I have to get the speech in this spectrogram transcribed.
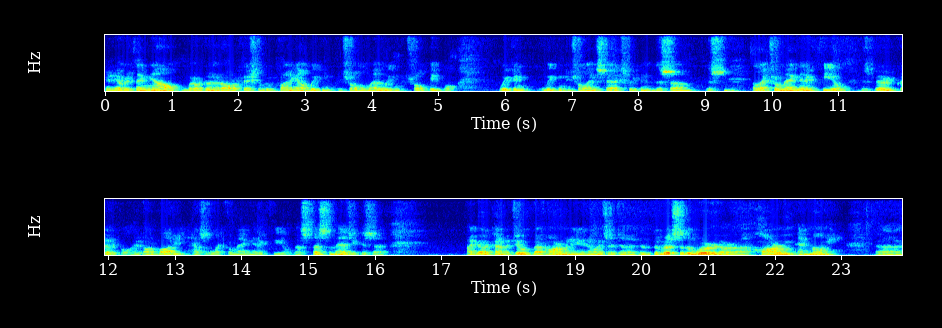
in everything now, we're doing it all artificially. We're finding out we can control the weather, we can control people, we can we can control insects. We can this um, this electromagnetic field is very critical. Our body has an electromagnetic field. That's that's the magic. Is uh, I got a kind of a joke about harmony. You know, is that uh, the, the roots of the word are uh, harm and money. Uh,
